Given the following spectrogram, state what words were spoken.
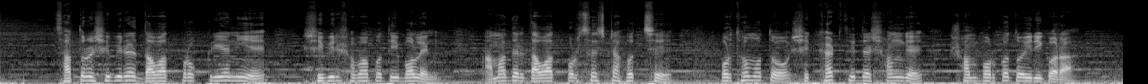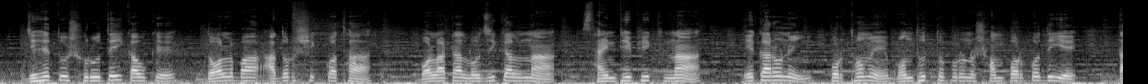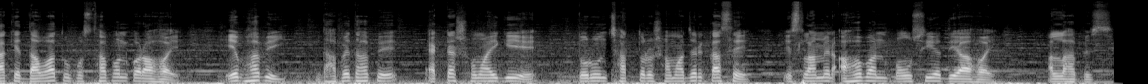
ছাত্র শিবিরের দাওয়াত প্রক্রিয়া নিয়ে শিবির সভাপতি বলেন, আমাদের দাওয়াত প্রসেসটা হচ্ছে প্রথমত শিক্ষার্থীদের সঙ্গে সম্পর্ক তৈরি করা। যেহেতু শুরুতেই কাউকে দল বা আদর্শিক কথা বলাটা লজিক্যাল না সাইন্টিফিক না, এ কারণেই প্রথমে বন্ধুত্বপূর্ণ সম্পর্ক দিয়ে তাকে দাওয়াত উপস্থাপন করা হয়। এভাবেই ধাপে ধাপে একটা সময় গিয়ে তরুণ ছাত্র সমাজের কাছে ইসলামের আহ্বান পৌঁছিয়ে দেওয়া হয়। আল্লাহ হাফেজ।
